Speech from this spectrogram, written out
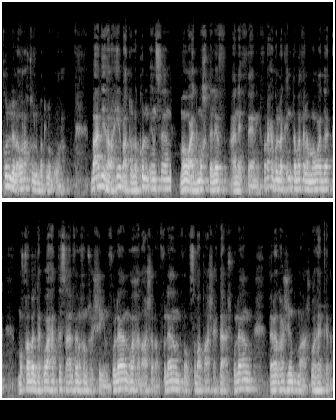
كل الأوراق اللي بطلبوها. بعدها راح يبعثوا لكل إنسان موعد مختلف عن الثاني. فراح يقول لك أنت مثلا موعدك مقابلتك 1 9 2025 فلان 1 10 فلان 17 11 فلان 23 12 وهكذا.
